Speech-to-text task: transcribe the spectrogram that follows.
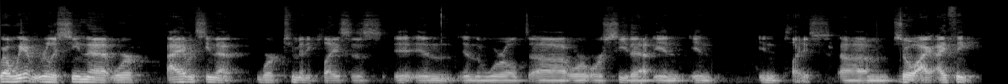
Well, we haven't really seen that work. I haven't seen that work too many places in in the world, uh, or or see that in in in place. Um, so I, I think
